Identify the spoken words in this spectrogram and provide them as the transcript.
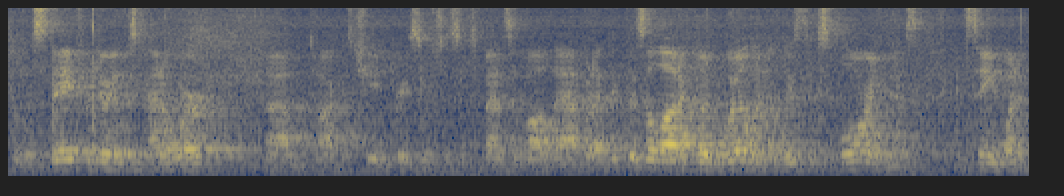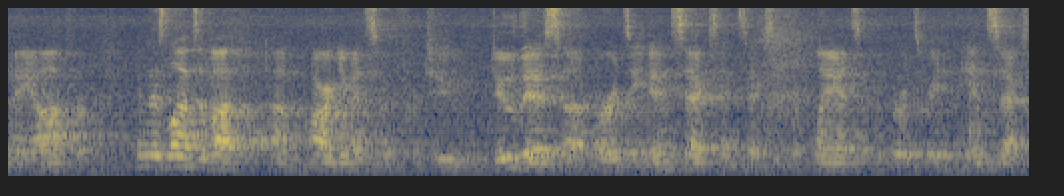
from the state for doing this kind of work. Um, talk is cheap, research is expensive, all that. But I think there's a lot of goodwill in at least exploring this and seeing what it may offer. And there's lots of uh, um, arguments for, for, to do this. Uh, birds eat insects, insects eat the plants. If the birds are eating the insects,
